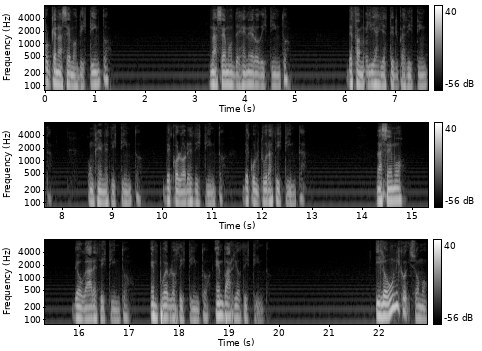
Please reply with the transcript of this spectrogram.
Porque nacemos distintos, nacemos de género distinto, de familias y estirpes distintas, con genes distintos, de colores distintos, de culturas distintas. Nacemos de hogares distintos, en pueblos distintos, en barrios distintos. Y lo único, y somos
